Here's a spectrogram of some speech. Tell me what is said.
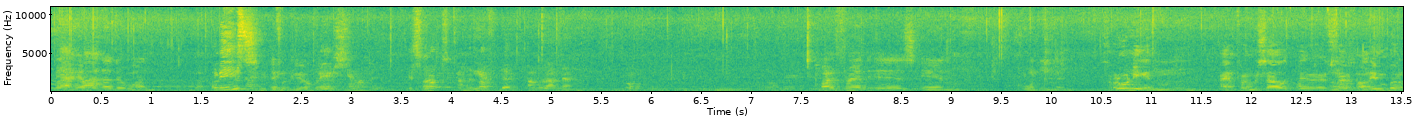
May I have another one? Please. Thank you. Please. It's not enough then. My friend is in Groningen. Groningen. Hmm. I'm from south, uh, south Limburg.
